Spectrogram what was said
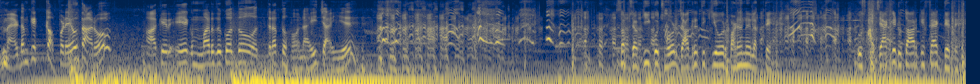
मैडम के कपड़े उतारो। आखिर एक मर्द को तो तृप्त होना ही चाहिए। सब जग्गी को छोड़ जागृति की ओर बढ़ने लगते हैं। उसकी जैकेट उतार के फेंक देते हैं।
